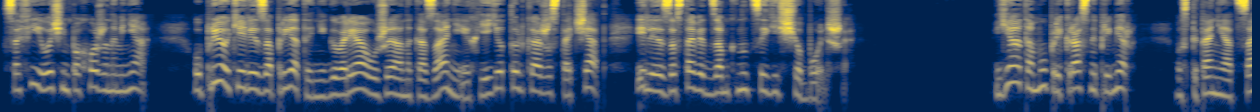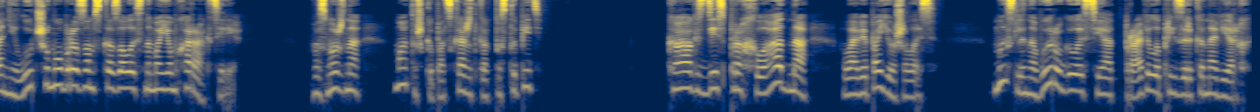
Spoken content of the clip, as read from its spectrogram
София очень похожа на меня — Упреки или запреты, не говоря уже о наказаниях, ее только ожесточат или заставят замкнуться еще больше. Я тому прекрасный пример. Воспитание отца не лучшим образом сказалось на моем характере. Возможно, матушка подскажет, как поступить. «Как здесь прохладно!» — Лави поежилась. Мысленно выругалась и отправила призрака наверх.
